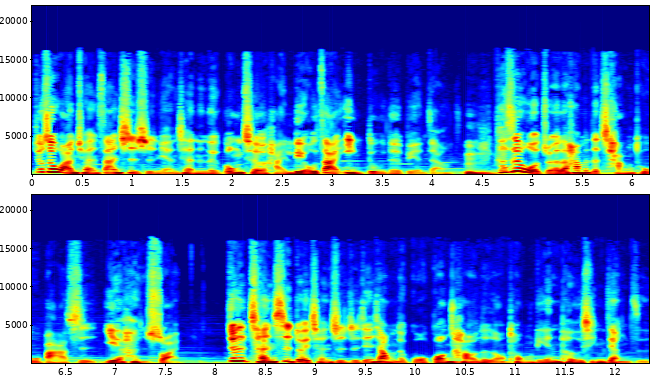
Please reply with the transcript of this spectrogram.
就是完全三四十年。年前的那个公车还留在印度那边这样子，嗯，可是我觉得他们的长途巴士也很帅，就是城市对城市之间，像我们的国光号这种统联核心这样子。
